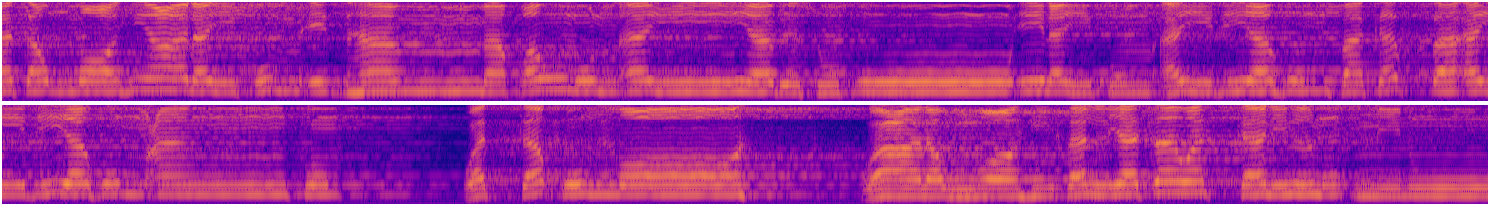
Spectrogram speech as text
نعمت عليكم إذ هم قوم أن يبسطوا إليكم أيديهم فكف أيديهم عنكم واتقوا الله وعلى الله فليتوكل المؤمنون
